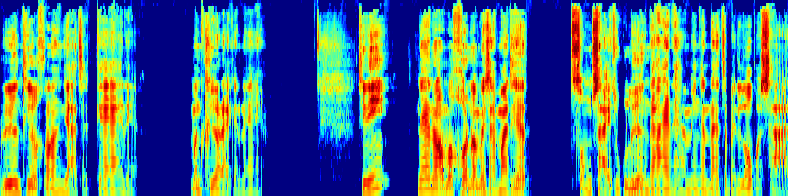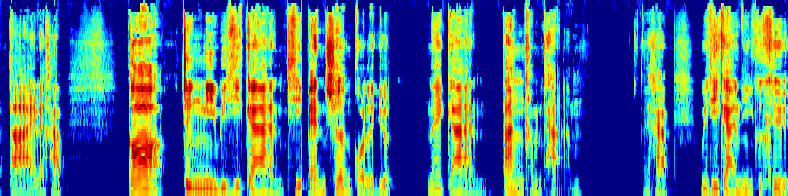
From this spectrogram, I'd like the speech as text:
เรื่องที่เรากำลังอยากจะแก้เนี่ยมันคืออะไรกันแน่ ทีนี้แน่นอนว่าคนเราไม่สามารถที่จะสงสัยทุกเรื่องได้นะฮะไม่งั้นน่าจะเป็นโรคประสาทตายนะครับ ก็จึงมีวิธีการที่เป็นเชิงกลยุทธ์ ในการตั้งคำถามนะครับ วิธีการนี้ก็คือ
